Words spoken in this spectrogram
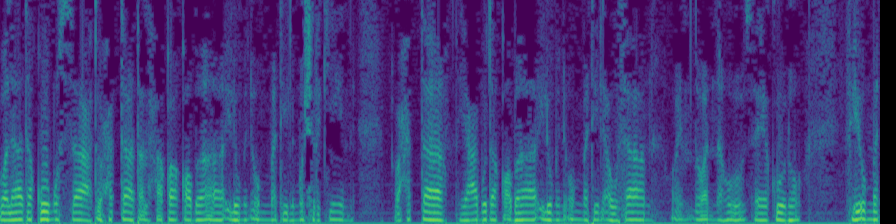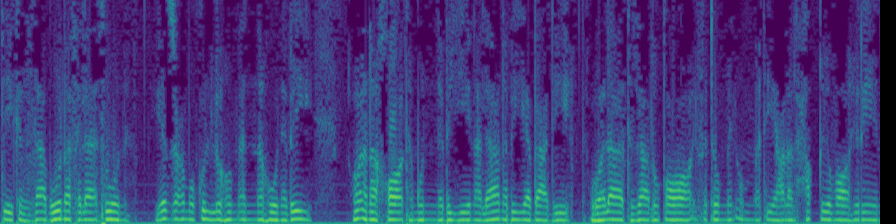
ولا تقوم الساعة حتى تلحق قبائل من أمة المشركين. وحتى يعبد قبائل من أمة الأوثان وأنه سيكون في أمتي كذابون ثلاثون. يزعم كلهم أنه نبي وأنا خاتم النبيين لا نبي بعدي ولا تزال طائفة من أمتي على الحق ظاهرين.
